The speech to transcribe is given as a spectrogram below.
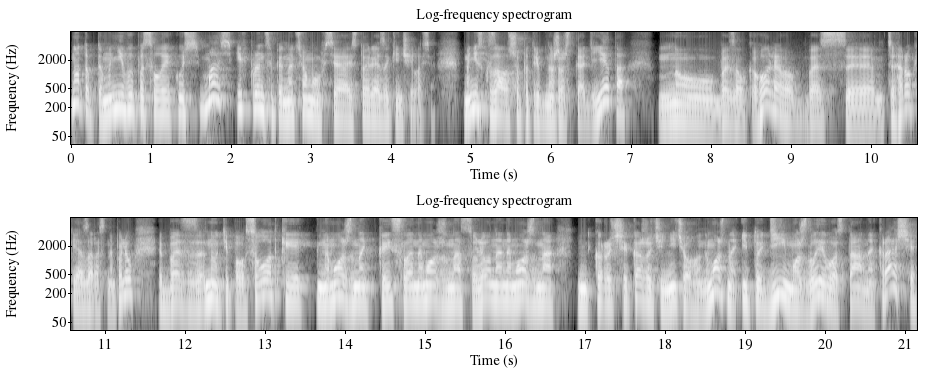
Ну тобто, мені виписали якусь мазь, і в принципі на цьому вся історія закінчилася. Мені сказали, що потрібна жорстка дієта, ну без алкоголю, без е, цигарок. Я зараз не палю, без ну, типу, солодке не можна, кисле не можна, сольоне не можна. Коротше кажучи, нічого не можна. І тоді, можливо, стане краще.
